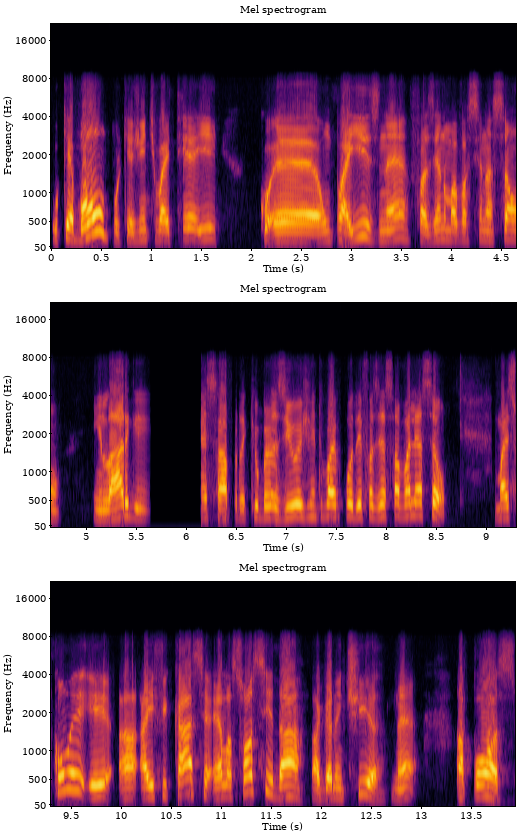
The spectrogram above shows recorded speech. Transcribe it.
o que é bom, porque a gente vai ter aí é, um país né, fazendo uma vacinação em larga mais rápida que o Brasil, a gente vai poder fazer essa avaliação. Mas como a, a eficácia, ela só se dá, a garantia, né, após,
